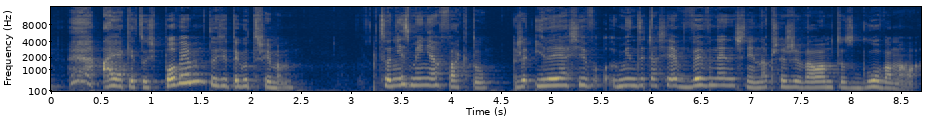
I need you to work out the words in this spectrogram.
a jak ja coś powiem, to się tego trzymam. Co nie zmienia faktu, że ile ja się w międzyczasie wewnętrznie naprzeżywałam, to z głowa mała.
